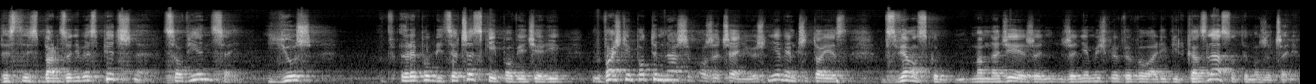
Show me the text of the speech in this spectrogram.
To jest, to jest bardzo niebezpieczne. Co więcej, już w Republice Czeskiej powiedzieli, właśnie po tym naszym orzeczeniu, już nie wiem, czy to jest w związku, mam nadzieję, że, że nie myśmy wywołali wilka z lasu tym orzeczeniem,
